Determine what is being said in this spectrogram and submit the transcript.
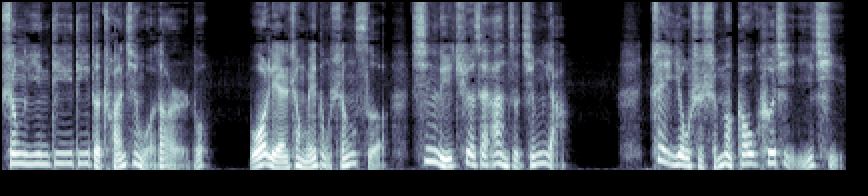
声音低低的传进我的耳朵，我脸上没动声色，心里却在暗自惊讶：这又是什么高科技仪器，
